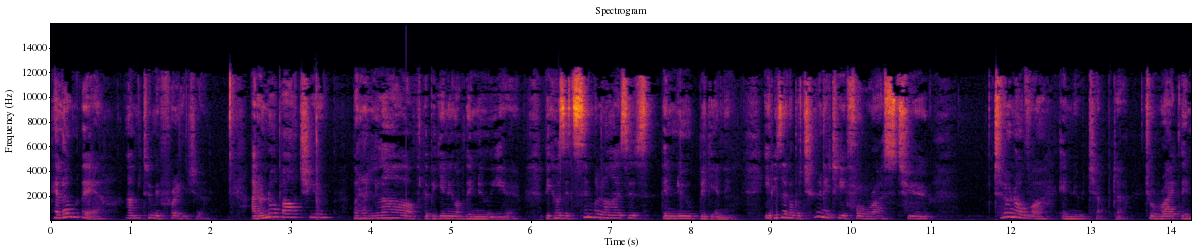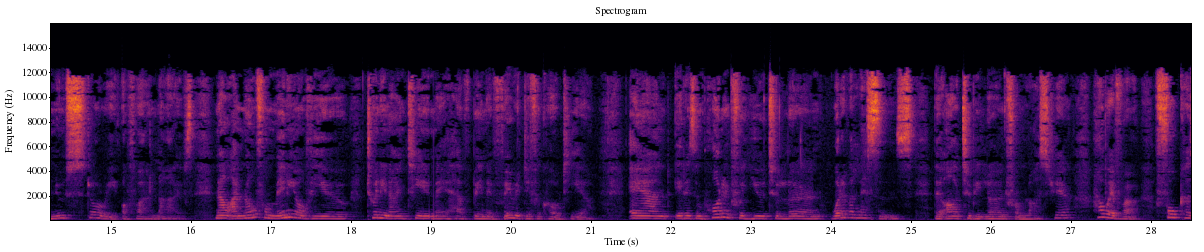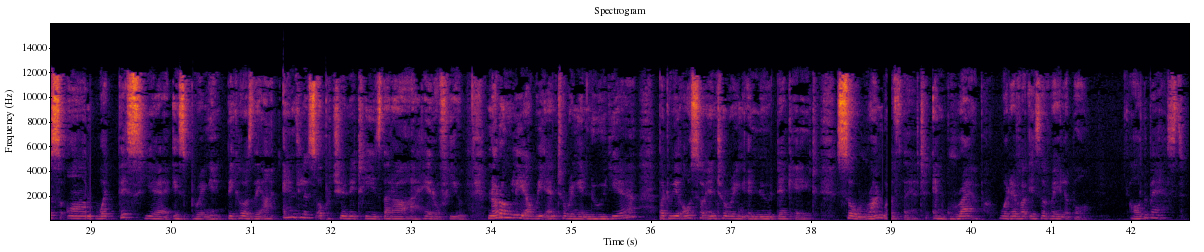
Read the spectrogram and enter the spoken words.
Hello there, I'm Tumi Frazier. I don't know about you, but I love the beginning of the new year because it symbolizes the new beginning. It is an opportunity for us to turn over a new chapter, to write the new story of our lives. Now, I know for many of you, 2019 may have been a very difficult year, and it is important for you to learn whatever lessons there are to be learned from last year. However, focus on what this year is bringing because there are endless opportunities that are ahead of you. Not only are we entering a new year, but we're also entering a new decade. So run with it and grab whatever is available. All the best.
